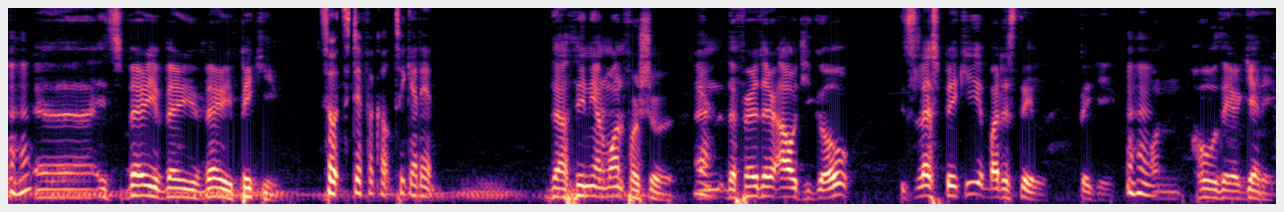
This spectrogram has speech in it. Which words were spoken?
Uh, it's very, very, very picky So it's difficult to get in. the Athenian one for sure. Yeah. And the further out you go, it's less picky, but it's still picky Mm-hmm. on who they're getting.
